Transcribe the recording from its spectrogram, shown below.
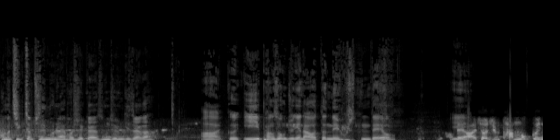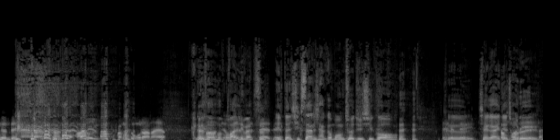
한번 직접 질문을 해보실까요, 송지훈 기자가? 아, 그 이 방송 중에 나왔던 내용이 있는데요. 이- 네, 아 저 지금 밥 먹고 있는데 시간이 바로 방송을 하나요? 그래서 네, 빨리 네, 말씀. 네, 네. 일단 식사를 잠깐 멈춰 주시고 그 네. 제가 이제 저를 네.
